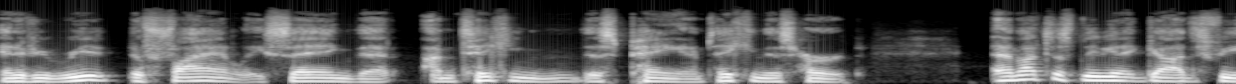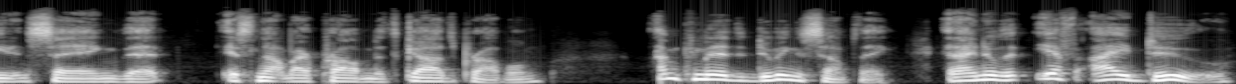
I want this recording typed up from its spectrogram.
And if you read it defiantly, saying that I'm taking this pain, I'm taking this hurt, and I'm not just leaving it at God's feet and saying that it's not my problem, it's God's problem. I'm committed to doing something. And I know that if I do,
